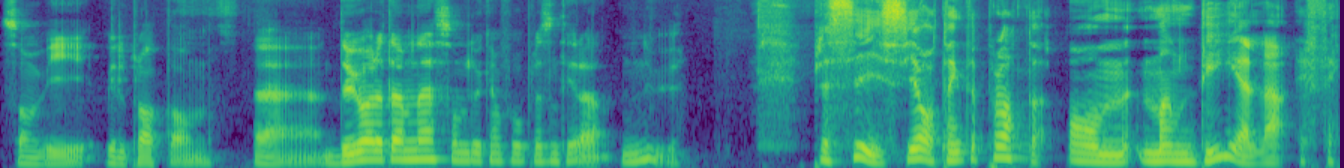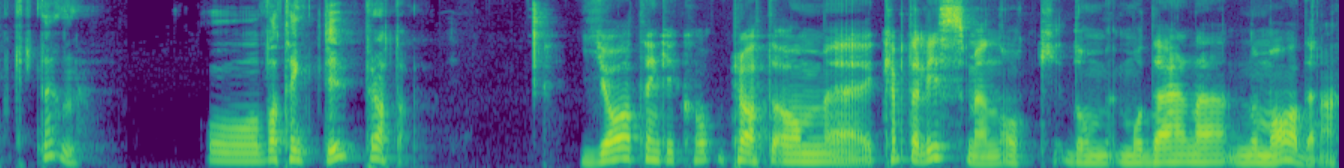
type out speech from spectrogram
som vi vill prata om. Eh, du har ett ämne som du kan få presentera nu. Precis, jag tänkte prata om Mandela-effekten. Och vad tänkte du prata om? Jag tänker prata om eh, kapitalismen och de moderna nomaderna.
